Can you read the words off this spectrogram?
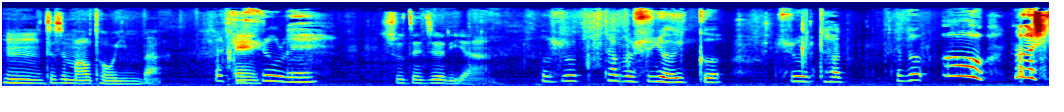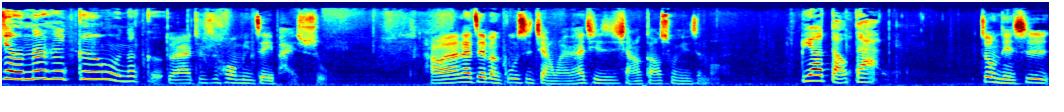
嗯，这是猫头鹰吧？哎，树嘞？树在这里啊。我说，它不是有一个树？它他说，哦，那个小男孩跟我那个。对啊，就是后面这一排树。好啊，那这本故事讲完，他其实想要告诉你什么？不要捣蛋。重点是，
